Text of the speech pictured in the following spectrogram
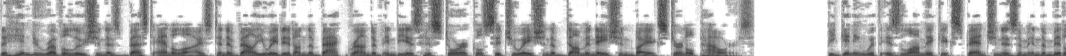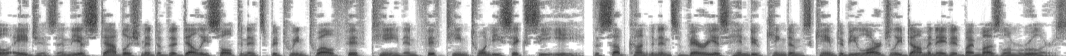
The Hindu Revolution is best analysed and evaluated on the background of India's historical situation of domination by external powers. Beginning with Islamic expansionism in the Middle Ages and the establishment of the Delhi Sultanates between 1215 and 1526 CE, the subcontinent's various Hindu kingdoms came to be largely dominated by Muslim rulers.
